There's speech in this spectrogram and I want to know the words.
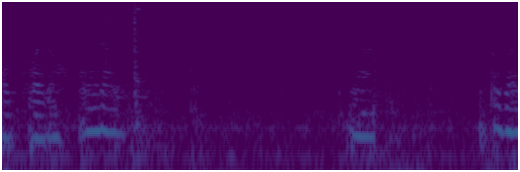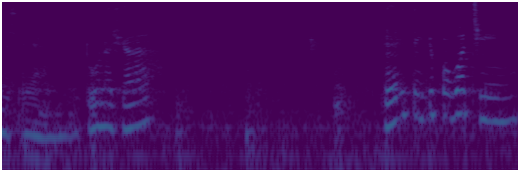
Alfredo. Ayan guys. Ayan. Ito guys, ayan. Luto na siya. Okay, thank you for watching.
